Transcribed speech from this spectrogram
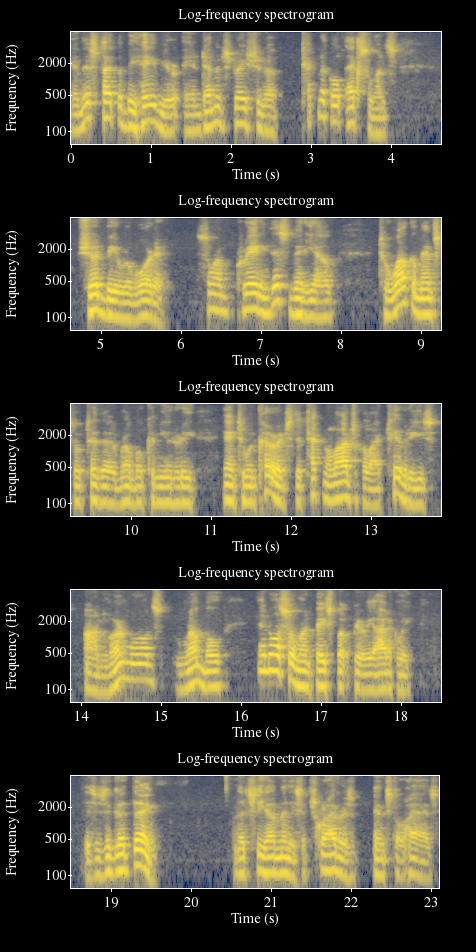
And this type of behavior and demonstration of technical excellence should be rewarded. So I'm creating this video to welcome Emstel to the Rumble community and to encourage the technological activities on LearnWorlds, Rumble, and also on Facebook periodically. This is a good thing. Let's see how many subscribers Emstel has.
